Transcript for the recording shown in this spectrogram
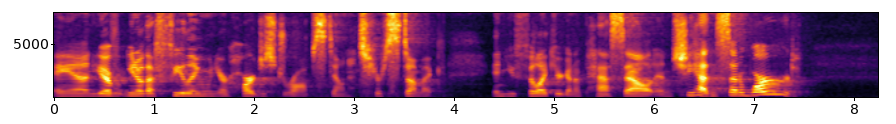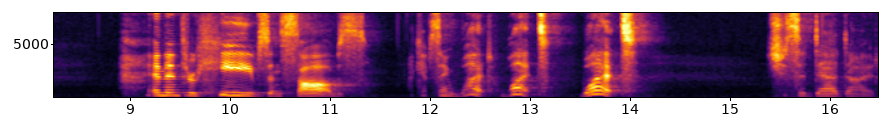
And you ever, you know that feeling when your heart just drops down into your stomach and you feel like you're going to pass out. And she hadn't said a word. And then through heaves and sobs, I kept saying, What? What? What? She said, Dad died.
